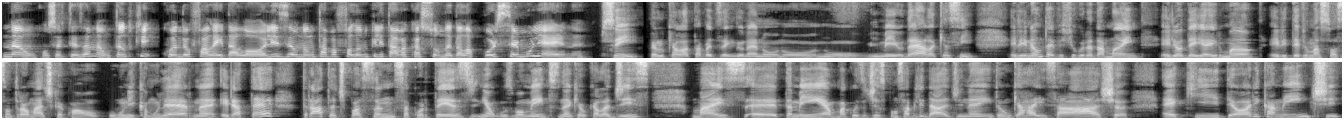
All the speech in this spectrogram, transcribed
Não, com certeza não. Tanto que quando eu falei da Lolis, eu não tava falando que ele tava com a sombra dela por ser mulher, né? Sim, pelo que ela tava dizendo, né, no, no, no e-mail dela, que assim, ele não teve figura da mãe, ele odeia a irmã, ele teve uma situação traumática com a única mulher, né? Ele até trata, tipo, a Sansa Cortez em alguns momentos, né, que é o que ela diz, mas é, também é uma coisa de responsabilidade, né? Então o que a Raíssa acha é que, teoricamente,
